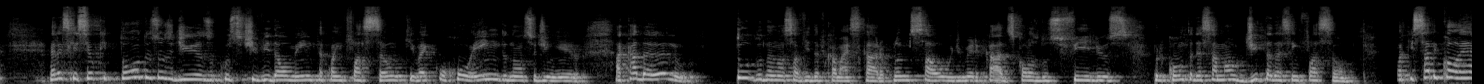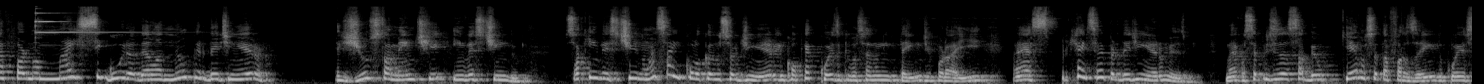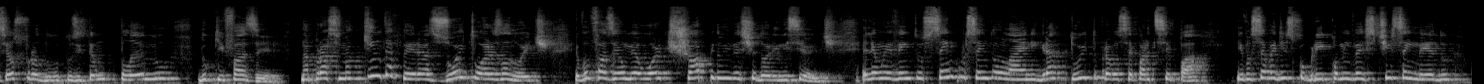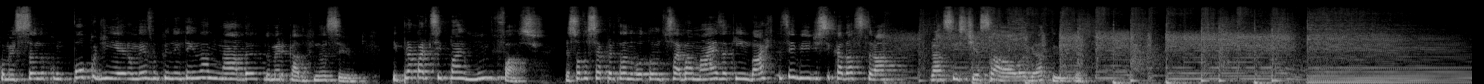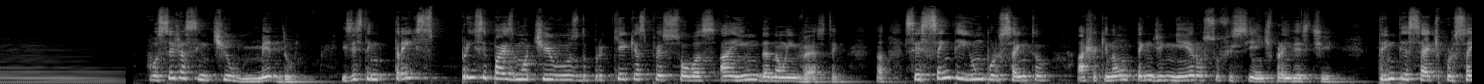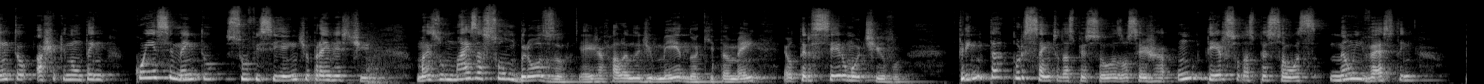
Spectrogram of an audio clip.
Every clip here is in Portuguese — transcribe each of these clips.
Ela esqueceu que todos os dias o custo de vida aumenta com a inflação que vai corroendo nosso dinheiro. A cada ano, tudo na nossa vida fica mais caro. Plano de saúde, mercado, escolas dos filhos, por conta dessa maldita dessa inflação. Só que sabe qual é a forma mais segura dela não perder dinheiro? É justamente investindo. Só que investir não é sair colocando seu dinheiro em qualquer coisa que você não entende por aí, né? porque aí você vai perder dinheiro mesmo. Né? Você precisa saber o que você está fazendo, conhecer os produtos e ter um plano do que fazer. Na próxima quinta-feira, às 8 horas da noite, eu vou fazer o meu workshop do investidor iniciante. Ele é um evento 100% online, gratuito para você participar. E você vai descobrir como investir sem medo, começando com pouco dinheiro, mesmo que não entenda nada do mercado financeiro. E para participar é muito fácil. É só você apertar no botão de Saiba Mais aqui embaixo desse vídeo e se cadastrar para assistir essa aula gratuita. Você já sentiu medo? Existem três principais motivos do porquê que as pessoas ainda não investem. 61% acha que não tem dinheiro suficiente para investir. 37% acha que não tem conhecimento suficiente para investir. Mas o mais assombroso, e aí já falando de medo aqui também, é o terceiro motivo. 30% das pessoas, ou seja, um terço das pessoas, não investem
